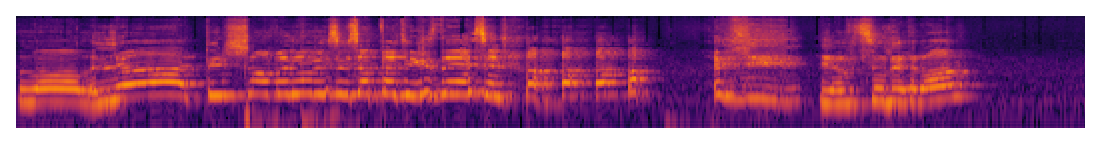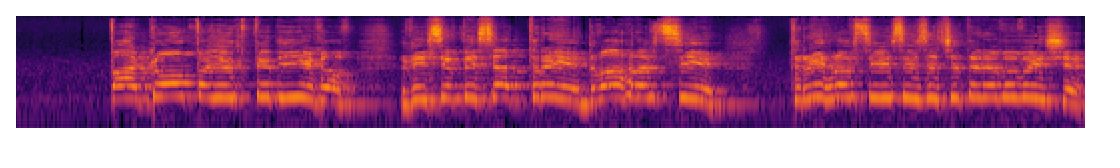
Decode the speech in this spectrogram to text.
Лол. Ля, ти що, мене 85 x 10 Я в це не грав? Пак опенінг під'їхав! 83, два гравці! Три гравці 84 або вище!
